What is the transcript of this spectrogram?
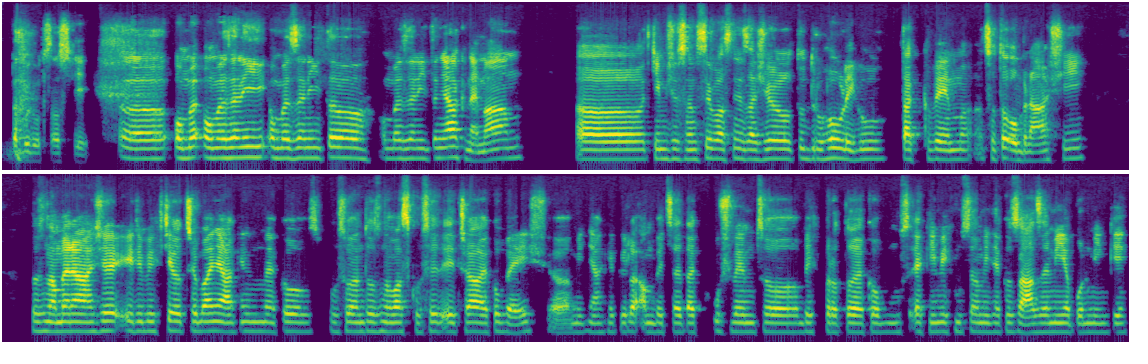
do budoucnosti? Uh, ome, omezený, omezený, to, omezený to nějak nemám. Uh, tím, že jsem si vlastně zažil tu druhou ligu, tak vím, co to obnáší. To znamená, že i kdybych chtěl třeba nějakým jako způsobem to znova zkusit i třeba jako vejš, mít nějaké takové ambice, tak už vím, co bych pro to, jako, jaký bych musel mít jako zázemí a podmínky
